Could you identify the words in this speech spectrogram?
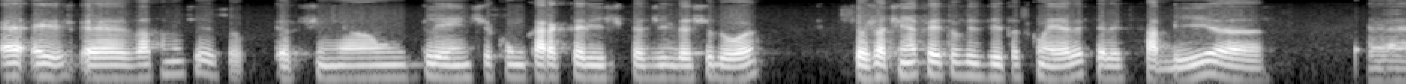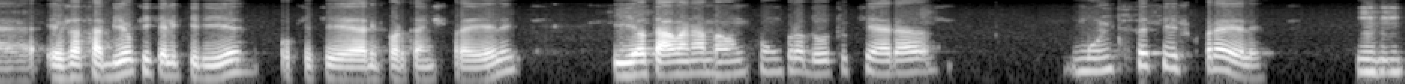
É, é, é, exatamente isso. Eu tinha um cliente com características de investidor, eu já tinha feito visitas com ele, que ele sabia É, eu já sabia o que, que ele queria, o que, que era importante para ele, e eu estava na mão com um produto que era muito específico para ele. Uhum.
